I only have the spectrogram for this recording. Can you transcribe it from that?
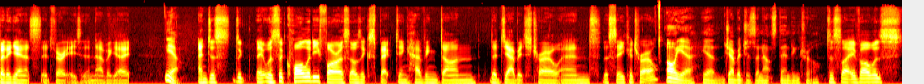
But again, it's it's very easy to navigate, Yeah. and just the it was the quality forest I was expecting, having done the Jabbich Trail and the Seeker Trail. Oh yeah, yeah. Jabbage is an outstanding trail. just like if I was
